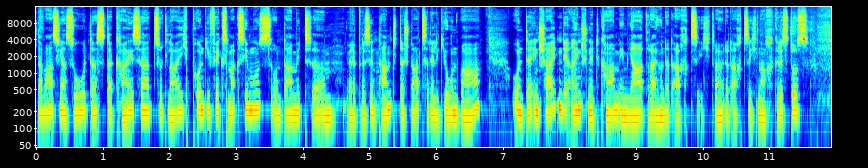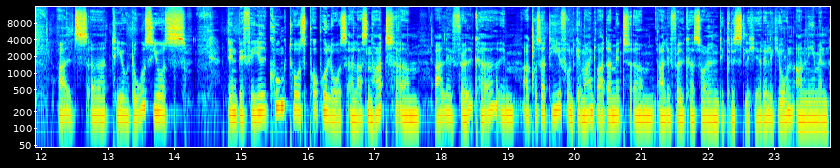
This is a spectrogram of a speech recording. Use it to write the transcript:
Da war es ja so, dass der Kaiser zugleich Pontifex Maximus und damit ähm, Repräsentant der Staatsreligion war. Und der entscheidende Einschnitt kam im Jahr 380, 380 nach Christus, als äh, Theodosius den Befehl Cunctos Populos erlassen hat, ähm, alle Völker im Akkusativ und gemeint war damit, ähm, alle Völker sollen die christliche Religion annehmen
